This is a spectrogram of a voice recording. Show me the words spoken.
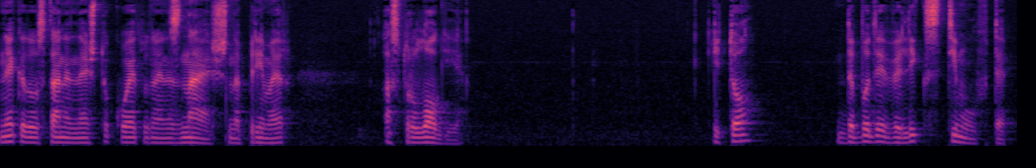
Нека да остане нещо, което да не знаеш, например, астрология. И то да бъде велик стимул в теб.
